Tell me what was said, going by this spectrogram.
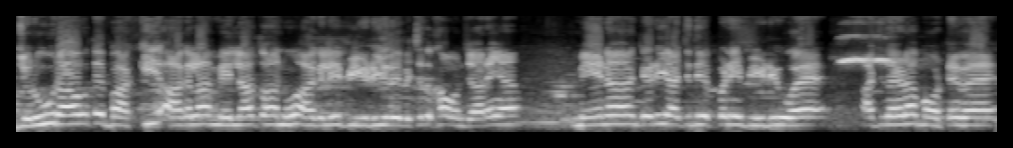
ਜ਼ਰੂਰ ਆਓ ਤੇ ਬਾਕੀ ਅਗਲਾ ਮੇਲਾ ਤੁਹਾਨੂੰ ਅਗਲੀ ਵੀਡੀਓ ਦੇ ਵਿੱਚ ਦਿਖਾਉਣ ਜਾ ਰਹੇ ਹਾਂ। ਮੇਨ ਜਿਹੜੀ ਅੱਜ ਦੀ ਆਪਣੀ ਵੀਡੀਓ ਹੈ, ਅੱਜ ਦਾ ਜਿਹੜਾ ਮੋਟਿਵ ਹੈ,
